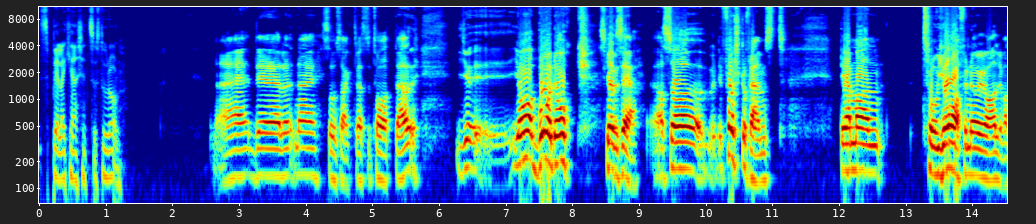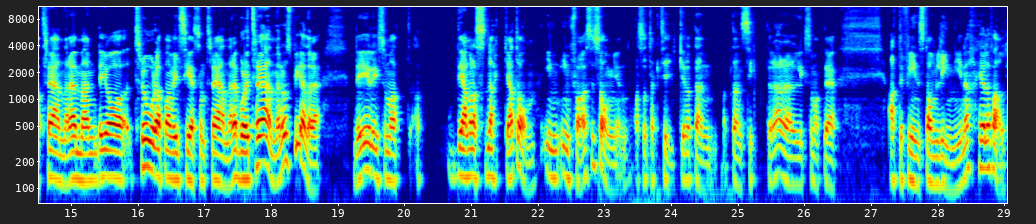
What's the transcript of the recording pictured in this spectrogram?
spelar kanske inte så stor roll Nej, det är, nej, som sagt resultat där Ja, både och ska väl säga. Alltså, först och främst. Det man, tror jag, för nu har jag aldrig varit tränare, men det jag tror att man vill se som tränare, både tränare och spelare. Det är ju liksom att, att det man har snackat om in, inför säsongen, alltså taktiken, att den, att den sitter där. Eller liksom att det, att det finns de linjerna i alla fall,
